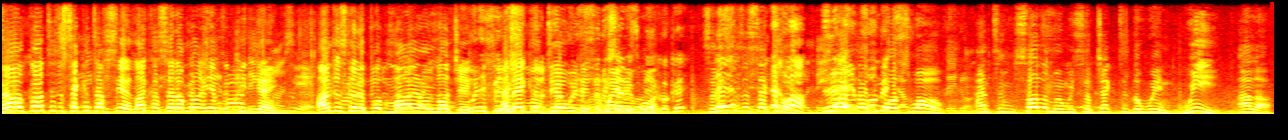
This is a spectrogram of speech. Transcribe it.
Now go to the second tafsir. Like I said, I'm not here for kid games. I'm just going to put my own logic When he and finish- they can deal with when it he the way finish, they let me want. speak, okay? So this Let- is the second let- one. let him Surah vomit. 34, 12. And to Solomon we subjected the wind. We, Allah.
